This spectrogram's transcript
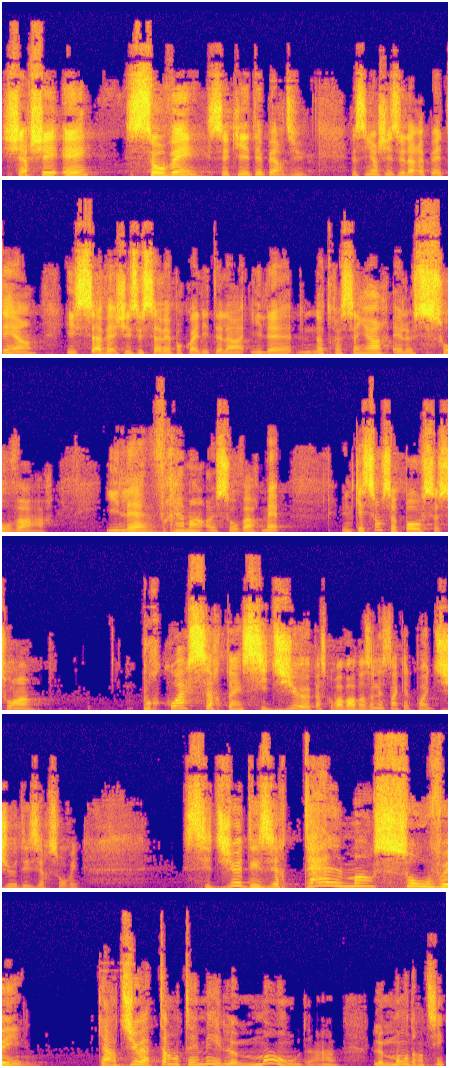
Chercher et sauver ce qui était perdu. Le Seigneur Jésus l'a répété, hein? Il savait, Jésus savait pourquoi il était là. Notre Seigneur est le sauveur. Il est vraiment un sauveur. Mais une question se pose ce soir. Pourquoi certains, si Dieu, parce qu'on va voir dans un instant à quel point Dieu désire sauver, si Dieu désire tellement sauver, car Dieu a tant aimé le monde, hein, le monde entier,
